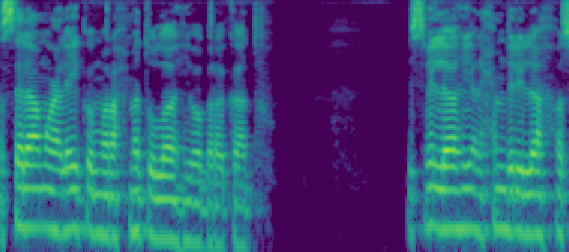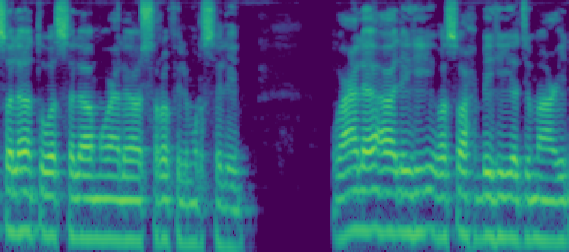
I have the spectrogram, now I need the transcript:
അസ്സലാമു അലൈക്കും വറഹ്മത്തുള്ളാഹി വബറകാതുഹു. ബിസ്മില്ലാഹി അൽഹംദുലില്ലാഹ് വസ്സലാത്തു വസ്സലാമു അലാ അഷ്റഫിൽ മുർസലീൻ വഅല ആലിഹി വസ്വഹ്ബിഹി അജ്മഈൻ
